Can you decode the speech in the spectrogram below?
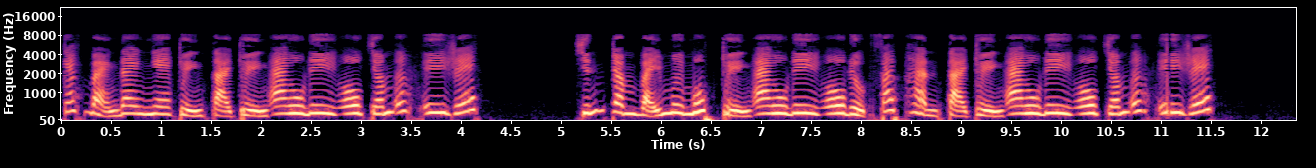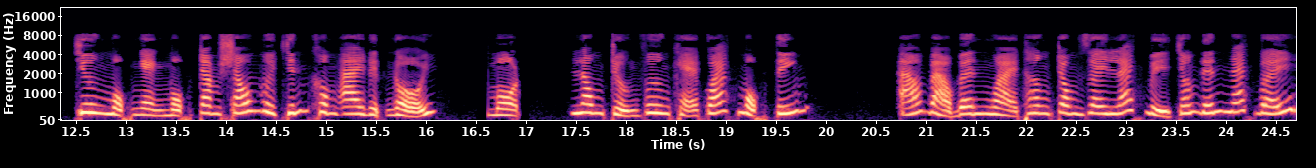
Các bạn đang nghe truyện tại truyện audio.fiz 971 truyện audio được phát hành tại truyện audio.fiz Chương 1169 không ai địch nổi. 1. Long trượng vương khẽ quát một tiếng. Áo bào bên ngoài thân trong dây lát bị chấn đến nát bấy.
